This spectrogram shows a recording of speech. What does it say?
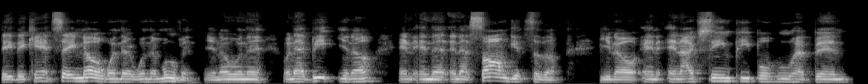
they, they can't say no when they're when they're moving, you know, when they when that beat, you know, and, and that and that song gets to them, you know, and and I've seen people who have been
